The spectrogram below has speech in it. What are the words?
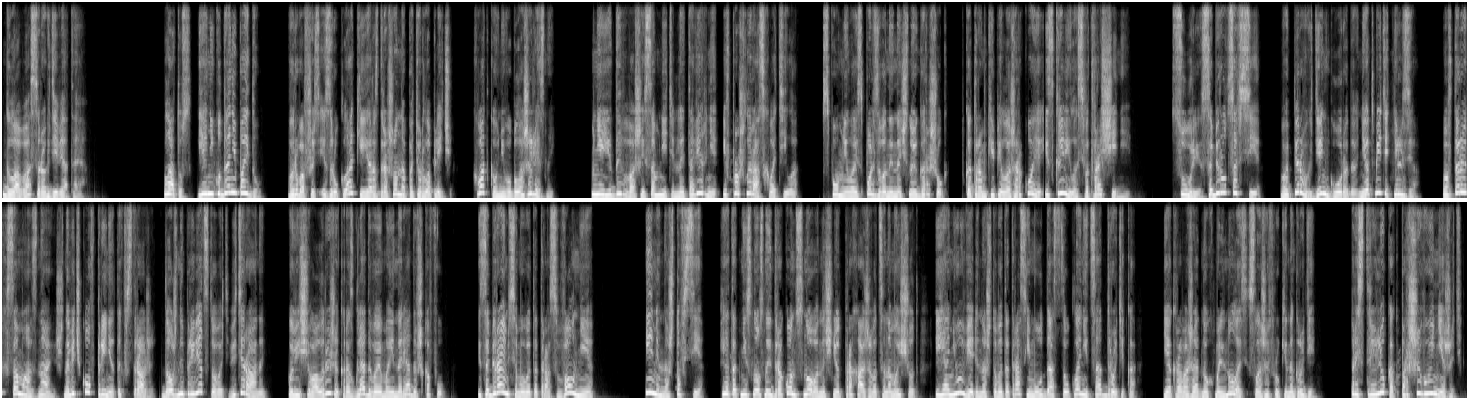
Глава 49. «Латус, я никуда не пойду». Вырвавшись из рук Лаки, я раздраженно потерла плечи. Хватка у него была железной. Мне еды в вашей сомнительной таверне и в прошлый раз хватило. Вспомнила использованный ночной горшок, в котором кипело жаркое и скривилась в отвращении. «Сури, соберутся все. Во-первых, день города, не отметить нельзя. Во-вторых, сама знаешь, новичков, принятых в страже, должны приветствовать ветераны», увещевал Рыжик, разглядывая мои наряды в шкафу. И собираемся мы в этот раз в волне. Именно что все. И этот несносный дракон снова начнет прохаживаться на мой счет, и я не уверена, что в этот раз ему удастся уклониться от дротика. Я кровожадно ухмыльнулась, сложив руки на груди. Пристрелю, как паршивую нежить.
